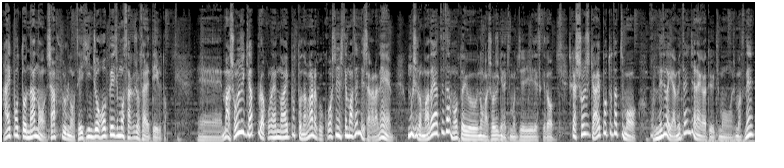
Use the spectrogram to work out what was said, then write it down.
iPod Nano、シャッフルの製品情報ページも削除されていると。えー、まあ正直アップルはこの辺の iPod 長らく更新してませんでしたからね、むしろまだやってたの？というのが正直な気持ちですけど、しかし正直 iPod Touch も本音ではやめたいんじゃないかという気もしますね。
